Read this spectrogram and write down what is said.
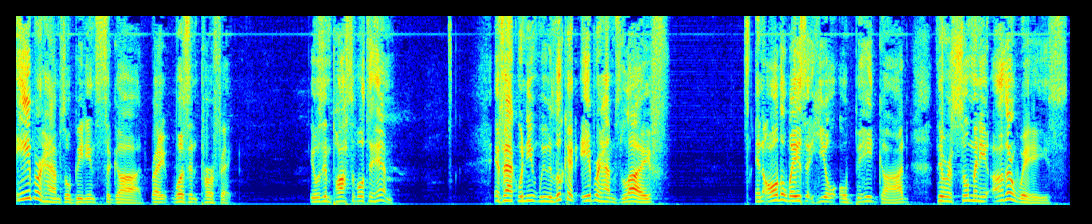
Abraham's obedience to God, right, wasn't perfect. It was impossible to him. In fact, when you, we look at Abraham's life, in all the ways that he obeyed God, there were so many other ways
